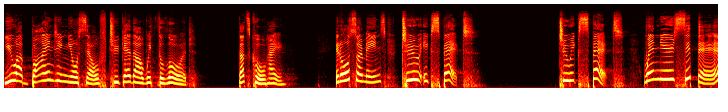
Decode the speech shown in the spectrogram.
you are binding yourself together with the Lord. That's cool, hey? It also means to expect. To expect. When you sit there,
